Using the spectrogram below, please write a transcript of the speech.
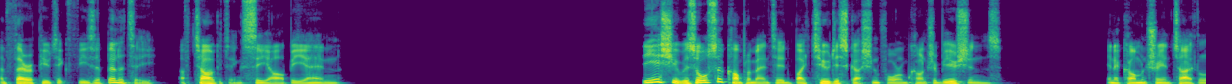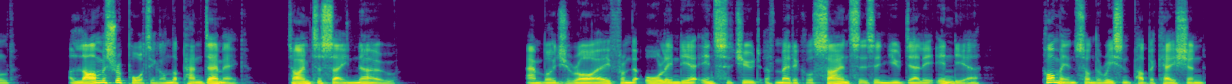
and therapeutic feasibility of targeting CRBN. The issue is also complemented by two discussion forum contributions. In a commentary entitled Alarmist Reporting on the Pandemic Time to Say No, Ambuj Roy from the All India Institute of Medical Sciences in New Delhi, India, comments on the recent publication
